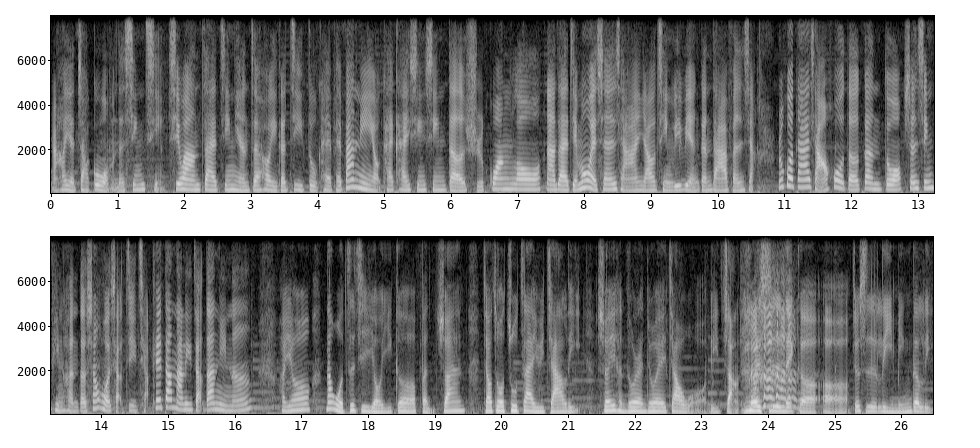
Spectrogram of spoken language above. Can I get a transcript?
然后也照顾我们的心情。希望在今年最后一个季度，可以陪伴你有开开心心的时光喽。那在节目尾声，想要邀请 Vivian 跟大家分享，如果大家想要获得更多身心平衡的生活小技巧，可以到哪里找到你呢？好哟，那我自己有一个粉砖，叫做住在瑜伽里，所以很多人就会叫我里长，因为是那个 呃，就是李明的李。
